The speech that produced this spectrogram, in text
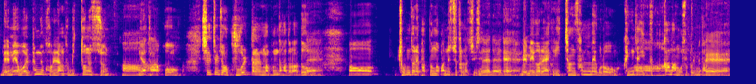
매매 월 평균 거래량 그 밑도는 수준이 아. 나타났고 실질적으로 9월 달만 본다 하더라도 네. 어 조금 전에 봤던 거 완전 숫자 달라지죠 이제 네네네. 예, 매매 거래량이 그 2,300으로 굉장히 아. 급감한 모습을 보입니다. 네.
